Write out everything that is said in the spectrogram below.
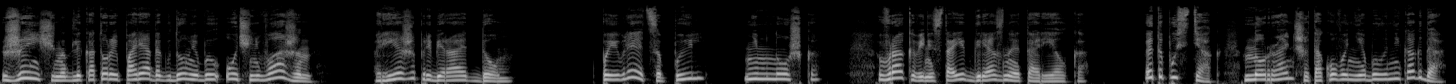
Женщина, для которой порядок в доме был очень важен, реже прибирает дом. Появляется пыль немножко. В раковине стоит грязная тарелка. Это пустяк, но раньше такого не было никогда.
